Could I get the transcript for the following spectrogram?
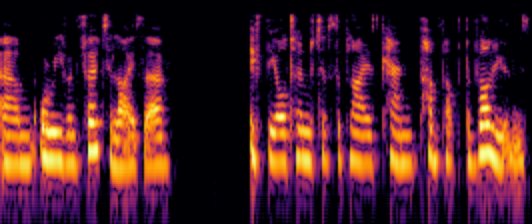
um, or even fertilizer if the alternative suppliers can pump up the volumes.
